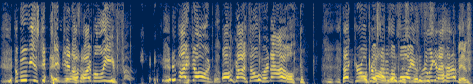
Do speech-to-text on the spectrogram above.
the movie is contingent on how- my belief. if I don't, oh god, it's over now. That girl Oh, dressed God, up as a is boy is is really this? gonna have it.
